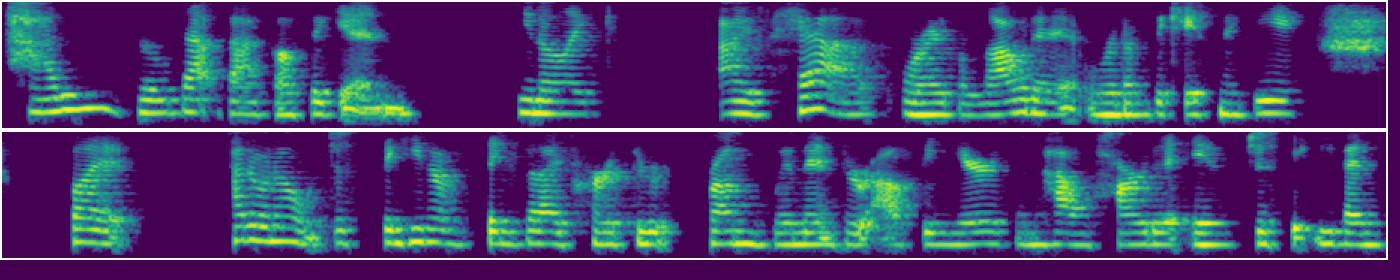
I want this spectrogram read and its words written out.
how do you build that back up again? You know, like I've have or I've allowed it or whatever the case may be. But I don't know, just thinking of things that I've heard through from women throughout the years and how hard it is just to even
